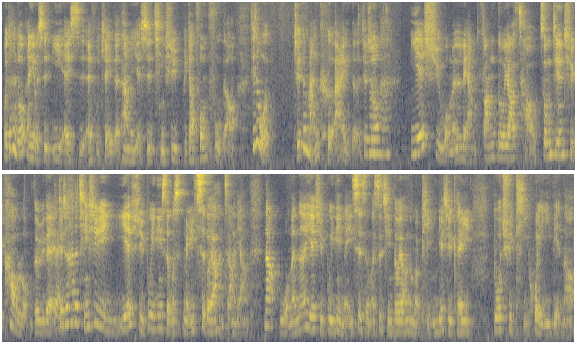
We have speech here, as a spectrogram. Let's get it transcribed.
我的很多朋友是 ESFJ 的，他们也是情绪比较丰富的哦。其实我觉得蛮可爱的，就是说。嗯也许我们两方都要朝中间去靠拢，对不对？对。就是他的情绪，也许不一定什么事每一次都要很张扬。那我们呢？也许不一定每一次什么事情都要那么平，也许可以多去体会一点哦。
